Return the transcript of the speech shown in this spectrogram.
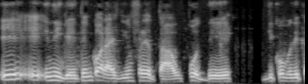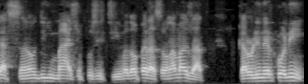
e, e, ninguém tem coragem de enfrentar o poder de comunicação, de imagem positiva da Operação Lava Jato. Carolina Ercolim,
